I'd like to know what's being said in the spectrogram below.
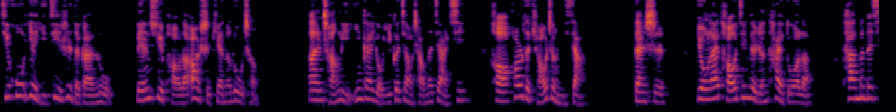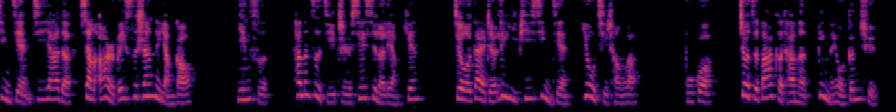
几乎夜以继日的赶路，连续跑了二十天的路程。按常理应该有一个较长的假期，好好的调整一下。但是涌来淘金的人太多了，他们的信件积压的像阿尔卑斯山那样高，因此他们自己只歇息了两天，就带着另一批信件又启程了。不过这次巴克他们并没有跟去，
